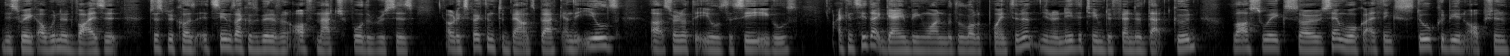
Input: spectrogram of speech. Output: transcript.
this week. I wouldn't advise it just because it seems like it was a bit of an off match for the Roosters. I would expect them to bounce back. And the Eels, uh, sorry, not the Eels, the Sea Eagles, I can see that game being won with a lot of points in it. You know, neither team defended that good last week. So Sam Walker, I think, still could be an option.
